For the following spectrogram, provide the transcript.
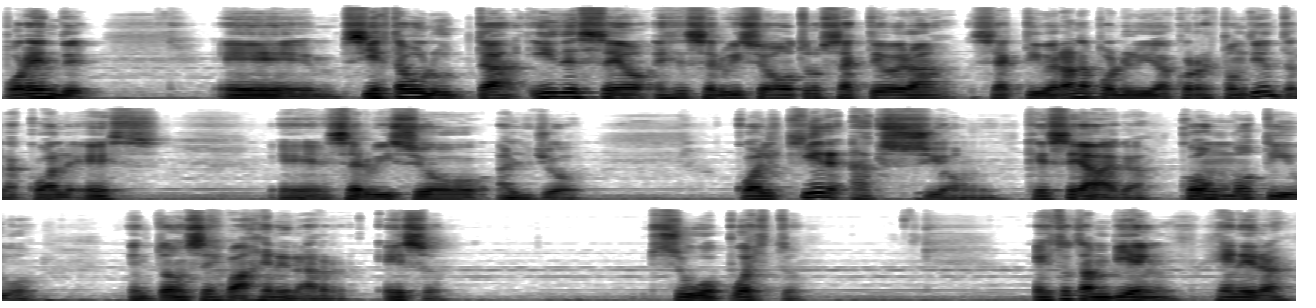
Por ende, eh, si esta voluntad y deseo es de servicio a otros, se activará, se activará la polaridad correspondiente, la cual es el servicio al yo. Cualquier acción que se haga con motivo entonces va a generar eso, su opuesto. Esto también genera,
